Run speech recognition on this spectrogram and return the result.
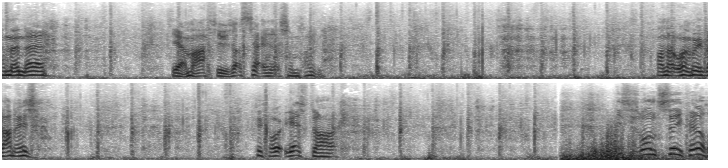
And then, uh, yeah, I might have to use that setting at some point. I know when my van is before it gets dark. This is one steep hill.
